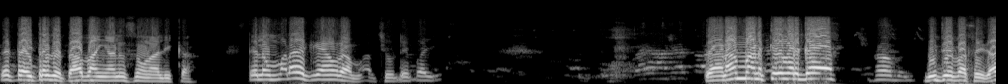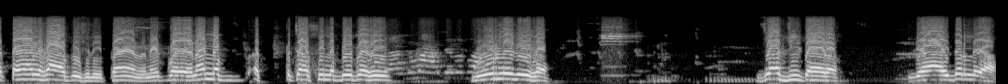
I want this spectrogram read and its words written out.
ਤੇ ਟਰੈਕਟਰ ਦਿੱਤਾ ਬਾਈਆਂ ਨੂੰ ਸੋਨਾਲੀਕਾ ਤੇ ਲੋ ਮੜਾ ਕੈਮਰਾ ਮਾਰ ਛੋਟੇ ਭਾਈ। ਪਿਆਣਾ ਮਣ ਕੇ ਵਰਗਾ। ਹਾਂ ਬਾਈ। ਦੂਜੇ ਪਾਸੇ ਜਾ ਟਾਇਰ ਖਾ ਪਿਛਲੀ ਭੈਣ ਨੇ ਪਏ ਨਾ 85 90 ਪੈਸੇ। ਮੂਰਲੇ ਦੇਖ ਜਾਜੀ ਟਾਇਰ ਲਿਆ ਇਧਰ ਲਿਆ,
